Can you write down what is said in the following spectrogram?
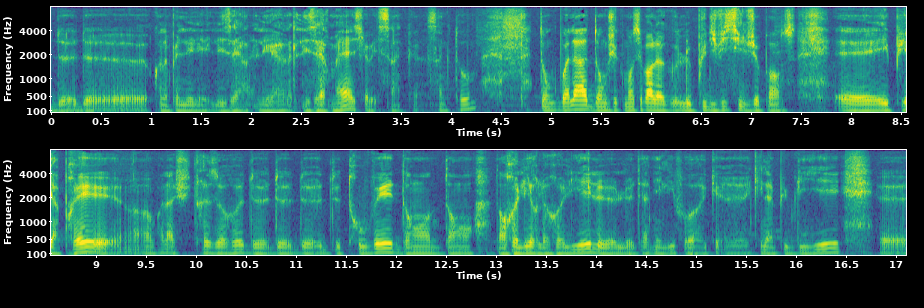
de, qu'on appelle les les, les, Hermès. Il y avait cinq, cinq tomes. Donc voilà, donc j'ai commencé par le, plus difficile, je pense. Et, puis après, euh, voilà, je suis très heureux de, de, de, trouver dans, dans, dans, Relire le Relier, le, dernier livre qu'il a publié, euh,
